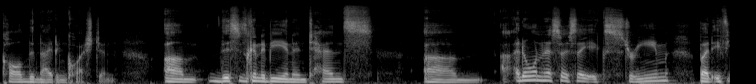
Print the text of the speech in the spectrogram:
called The Night in Question. Um, this is going to be an intense. Um, I don't want to necessarily say extreme, but if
